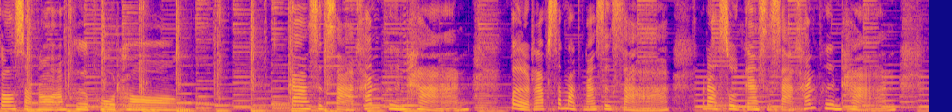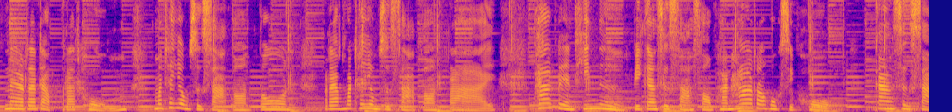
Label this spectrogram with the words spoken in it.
กศนอำเภอโพทอง การศึกษาขั้นพื้นฐาน เปิดรับสมัครนักศึกษา หลักสูตรการศึกษาขั้นพื้นฐาน ในระดับประถม มัธยมศึกษาตอนต้น และมัธยมศึกษาตอนปลาย ภาคเรียนที่ 1 ปีการศึกษา 2566การศึกษา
